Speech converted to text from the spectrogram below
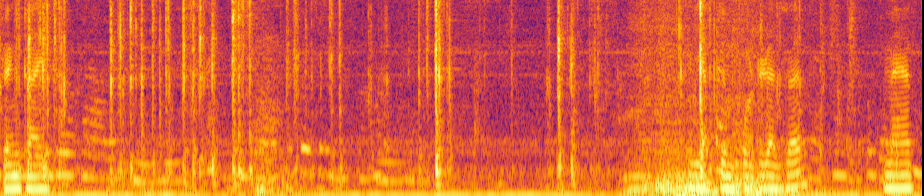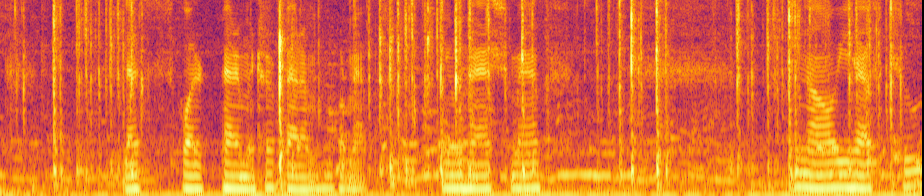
string type we have to import as well. Map. Let's call it parameter param for map. New hash map. Now we have to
